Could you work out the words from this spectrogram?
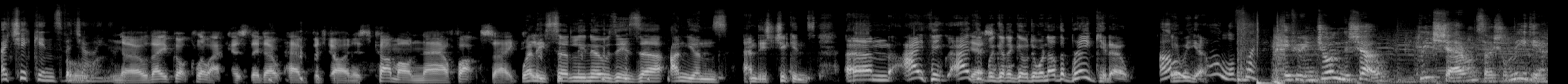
A chicken's Oh, vagina. No, they've got cloacas. They don't have vaginas. Come on now, fuck's sake. Well, he certainly knows his uh, onions and his chickens. Um, I think I think we're going to go to another break. You know. Oh, Here we go. oh, lovely. If you're enjoying the show, please share on social media.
